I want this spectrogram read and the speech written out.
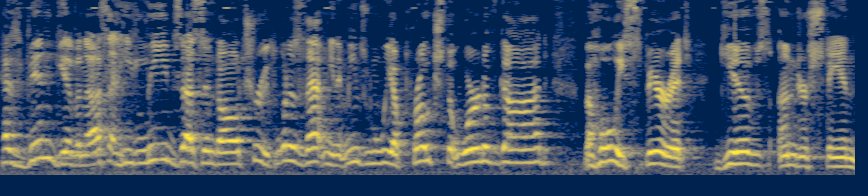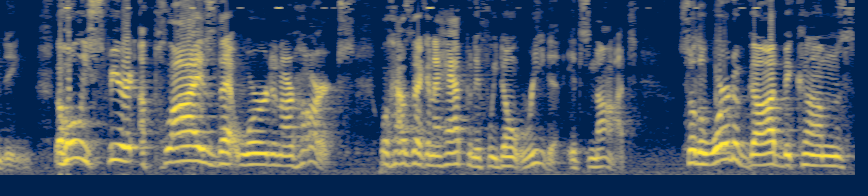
has been given us and He leads us into all truth. What does that mean? It means when we approach the Word of God, the Holy Spirit gives understanding. The Holy Spirit applies that Word in our hearts. Well, how's that going to happen if we don't read it? It's not. So the Word of God becomes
